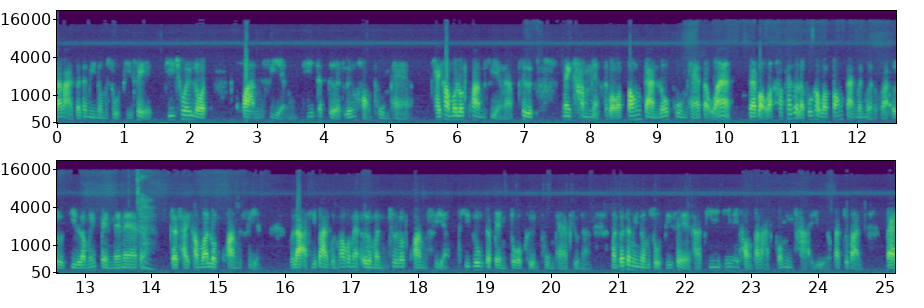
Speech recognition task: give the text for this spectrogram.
ตลาดก็จะมีนมสูตรพิเศษที่ช่วยลดความเสี่ยงที่จะเกิดเรื่องของภูมิแพ้ ใช้คำว่าลดความเสี่ยงนะครับ คือในคำเนี่ยเขาบอกว่าป้องกันโรคภูมิแพ้ แต่ว่าจะบอกว่าเขาถ้าเกิดเราพูดคำว่าป้องกันมันเหมือนกับว่าเออกินเราไม่เป็นแน่ๆแต่ค่ะจะใช้คำว่าลดความเสี่ยง เวลาอธิบายคุณพ่อคุณแม่เออมันช่วยลดความเสี่ยง ที่ลูกจะเป็นตัวผื่นภูมิแพ้ผิวหนังมันก็จะมีนมสูตรพิเศษค่ะที่ที่ในท้องตลาดก็มีขายอยู่ในปัจจุบัน แต่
